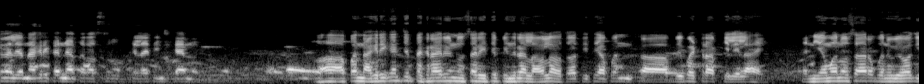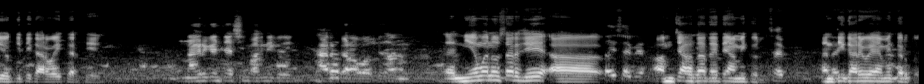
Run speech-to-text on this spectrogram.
नागरिकांनी आता रस्ता रोख केला त्यांची काय मत? आपण नागरिकांच्या तक्रारीनुसार इथे पिंजरा लावला होता. तिथे आपण बिबट ट्रॅप केलेला आहे. त्या नियमानुसार वन विभाग योग्य ती कारवाई करते. नागरिकांची अशी मागणी करून ठार करावा नियमानुसार जे आमच्या हातात आहे ते आम्ही करू. आणि ती कारवाई आम्ही करतो.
